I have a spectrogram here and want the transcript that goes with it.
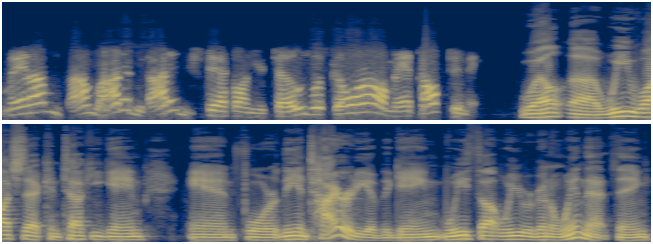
man? I'm, I'm I didn't I didn't step on your toes. What's going on, man? Talk to me. Well, uh, we watched that Kentucky game, and for the entirety of the game, we thought we were going to win that thing,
